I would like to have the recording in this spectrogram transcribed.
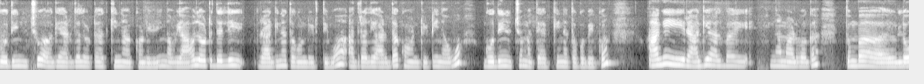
ಗೋಧಿ ನುಚ್ಚು ಹಾಗೆ ಅರ್ಧ ಲೋಟ ಅಕ್ಕಿನ ಹಾಕ್ಕೊಂಡಿದ್ದೀನಿ ನಾವು ಯಾವ ಲೋಟದಲ್ಲಿ ರಾಗಿನ ತೊಗೊಂಡಿರ್ತೀವೋ ಅದರಲ್ಲಿ ಅರ್ಧ ಕ್ವಾಂಟಿಟಿ ನಾವು ಗೋಧಿ ನುಚ್ಚು ಮತ್ತು ಅಕ್ಕಿನ ತೊಗೋಬೇಕು. ಹಾಗೆ ಈ ರಾಗಿ ಹಲ್ವಾನ ಮಾಡುವಾಗ ತುಂಬ ಲೋ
